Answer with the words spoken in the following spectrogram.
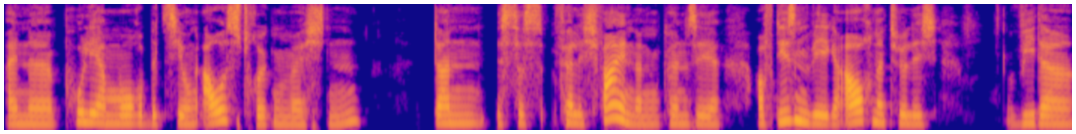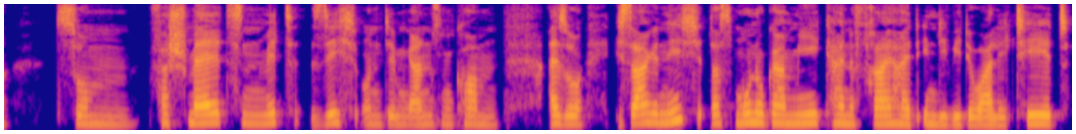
eine polyamore Beziehung ausdrücken möchten, dann ist das völlig fein. Dann können sie auf diesem Wege auch natürlich wieder zum Verschmelzen mit sich und dem Ganzen kommen. Also ich sage nicht, dass Monogamie keine Freiheit, Individualität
